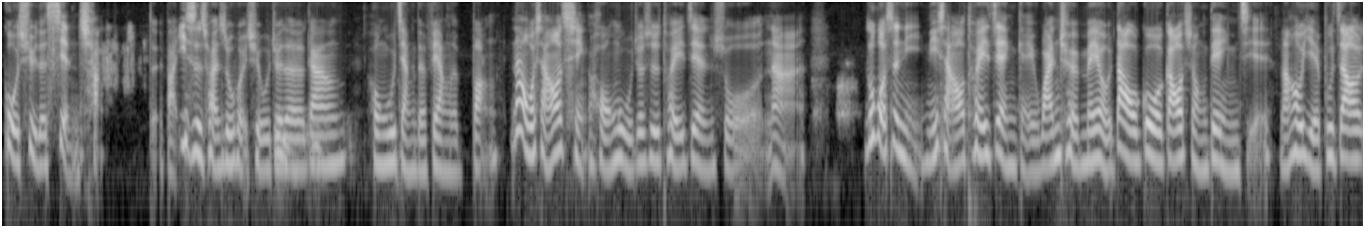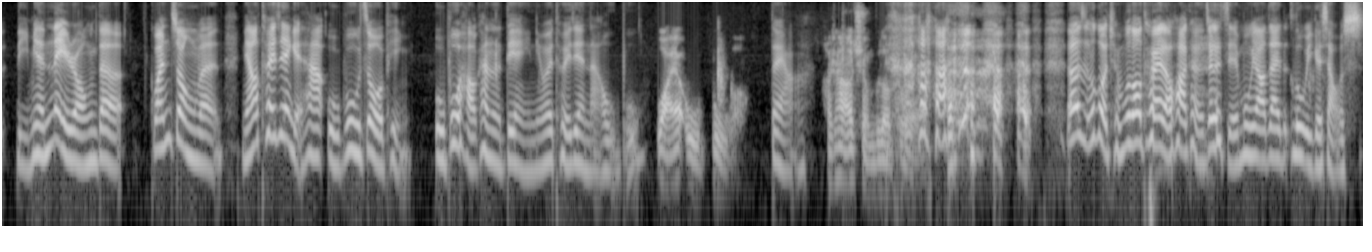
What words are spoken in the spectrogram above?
过去的现场，对，把意识传输回去。我觉得刚刚洪武讲的非常的棒。那我想要请洪武就是推荐说，那如果是你，你想要推荐给完全没有到过高雄电影节，然后也不知道里面内容的观众们，你要推荐给他五部作品。五部好看的电影，你会推荐哪五部？哇，要五部哦！对啊，好像要全部都推。但是如果全部都推的话，可能这个节目要再录一个小时。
